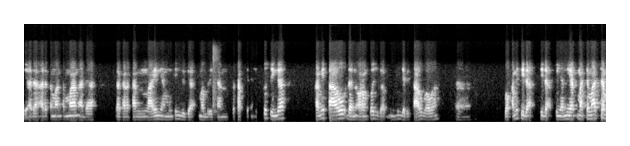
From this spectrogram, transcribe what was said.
sih ada ada teman-teman, ada rekan-rekan lain yang mungkin juga memberikan kesaksian itu sehingga kami tahu dan orang tua juga mungkin jadi tahu bahwa uh, bahwa kami tidak tidak punya niat macam-macam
